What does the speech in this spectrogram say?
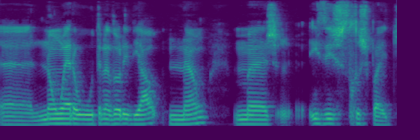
Uh, não era o treinador ideal, não, mas exige-se respeito.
